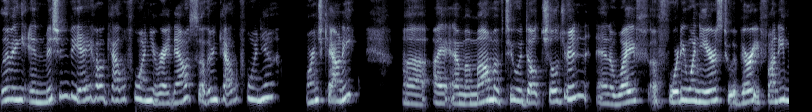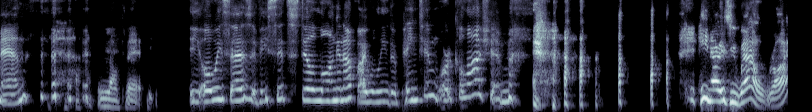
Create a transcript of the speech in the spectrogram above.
living in Mission Viejo, California right now, Southern California, Orange County. Uh, I am a mom of two adult children and a wife of 41 years to a very funny man. Love that. He always says if he sits still long enough, I will either paint him or collage him. he knows you well, right?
